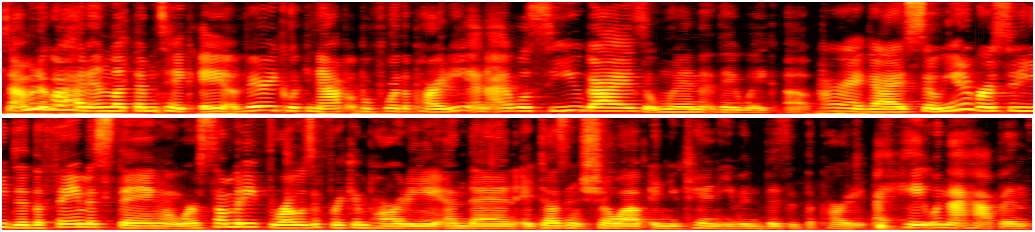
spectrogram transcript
So I'm gonna go ahead and let them take a very quick nap before the party and I will see you guys when they wake up. All right, guys, so university did the famous thing where somebody throws a freaking party and then it doesn't show up and you can't even visit the party. I hate when that happens.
